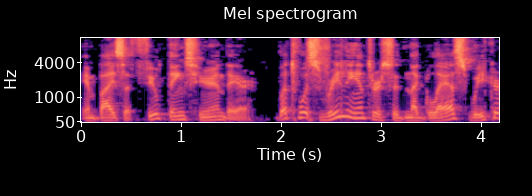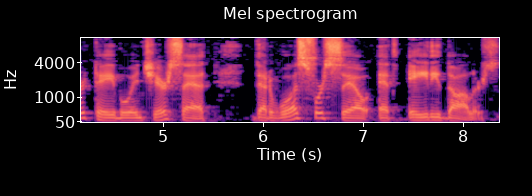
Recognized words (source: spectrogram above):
and buys a few things here and there but was really interested in a glass wicker table and chair set that was for sale at $80.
